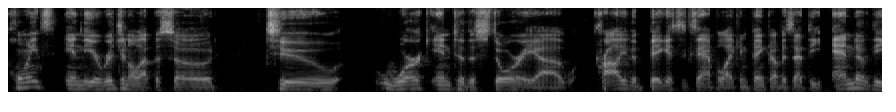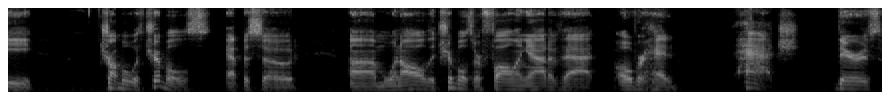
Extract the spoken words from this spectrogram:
points in the original episode to work into the story. Uh, probably the biggest example I can think of is at the end of the Trouble with Tribbles episode, um, when all the Tribbles are falling out of that overhead hatch. There's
